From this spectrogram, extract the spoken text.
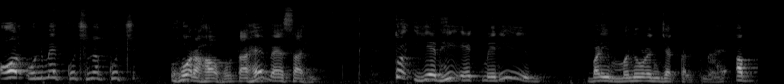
और उनमें कुछ ना कुछ हो रहा होता है, वैसा ही। तो ये भी एक मेरी बड़ी मनोरंजक कल्पना है। अब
